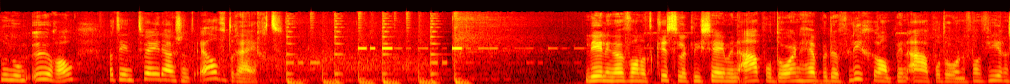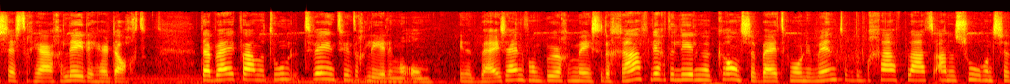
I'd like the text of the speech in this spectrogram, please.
miljoen euro... dat in 2011 dreigt. Leerlingen van het Christelijk Lyceum in Apeldoorn... hebben de vliegramp in Apeldoorn van 64 jaar geleden herdacht. Daarbij kwamen toen 22 leerlingen om. In het bijzijn van burgemeester De Graaf legden leerlingen kransen... bij het monument op de begraafplaats aan de Soerense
